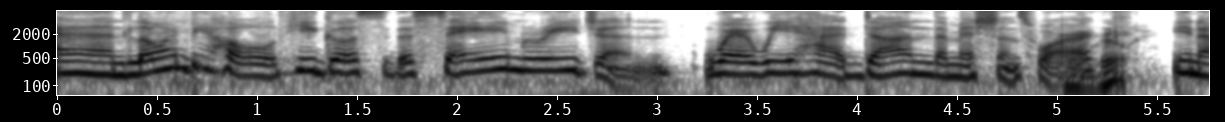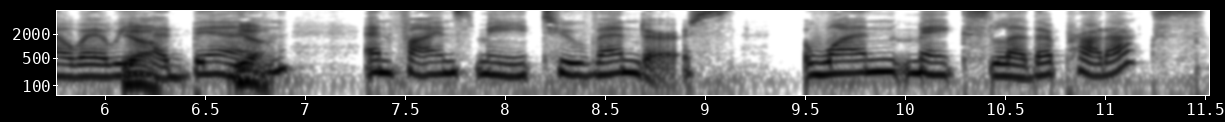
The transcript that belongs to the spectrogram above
And lo and behold, he goes to the same region where we had done the missions oh, work, oh, really? you know, where we yeah. had been, yeah. and finds me two vendors. One makes leather products,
